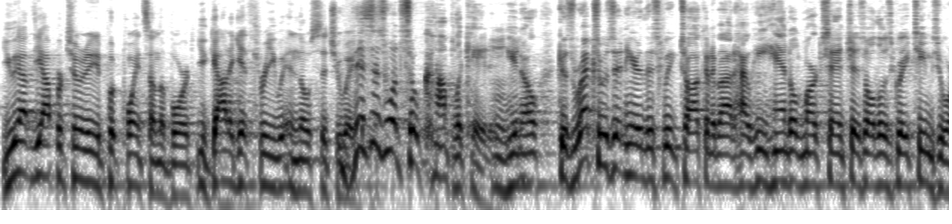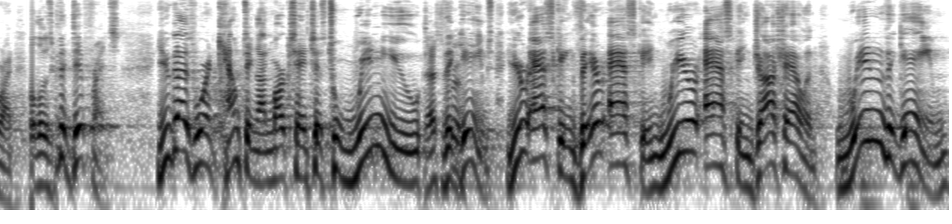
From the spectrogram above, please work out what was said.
You have the opportunity to put points on the board. You got to get three in those situations. This is what's so complicated, you mm-hmm. know, because Rex was in here this week talking about how he handled Mark Sanchez, all those great teams you were on. All those the difference. You guys weren't counting on Mark Sanchez to win you That's the true. games. You're asking, they're asking, we're asking Josh Allen, win the game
